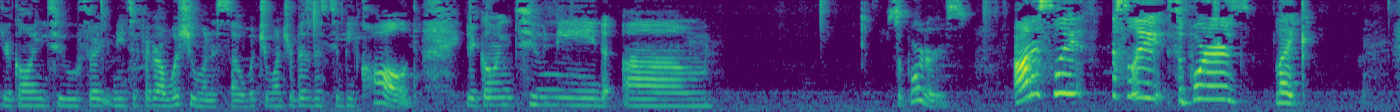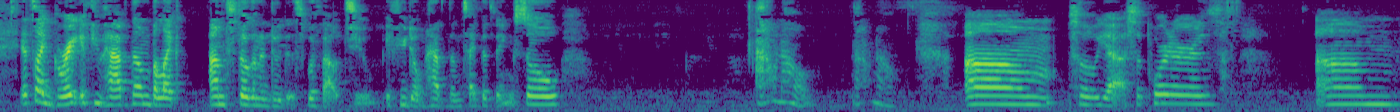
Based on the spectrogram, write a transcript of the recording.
you're going to need to figure out what you want to sell, what you want your business to be called. You're going to need um, supporters. Honestly, honestly, supporters, like, it's like great if you have them, but like, I'm still gonna do this without you if you don't have them type of thing. So, I don't know. I don't know. Um, so yeah, supporters. Um,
